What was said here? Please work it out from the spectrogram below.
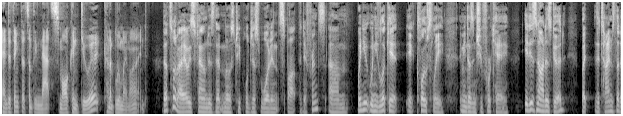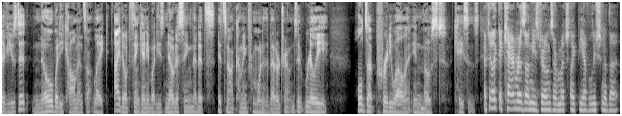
And to think that something that small can do it kind of blew my mind. That's what I always found is that most people just wouldn't spot the difference. Um, when you when you look at it closely, I mean, doesn't shoot 4K, it is not as good, but the times that I've used it, nobody comments on like I don't think anybody's noticing that it's it's not coming from one of the better drones. It really holds up pretty well in most cases. I feel like the cameras on these drones are much like the evolution of the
